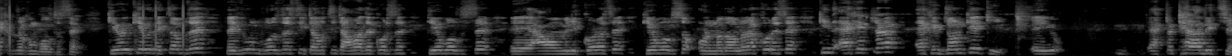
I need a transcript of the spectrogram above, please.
এক এক রকম বলতেছে। কেউ কেউ দেখলাম যে ফেসবুক বলতেছে, এটা হচ্ছে জামাতে করছে, কেউ বলতেছে আওয়ামী লীগ করেছে, কেউ বলছে অন্য দলরা করেছে, কিন্তু এক একটা এক একজনকে কি এই একটা ঠেলা দিচ্ছে।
